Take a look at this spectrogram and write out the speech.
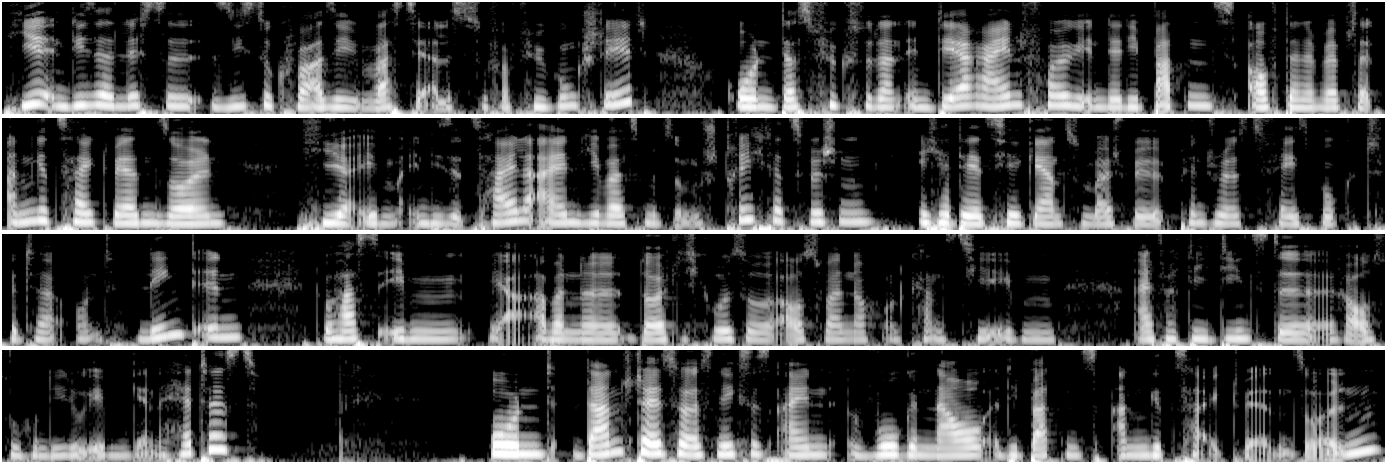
Hier in dieser Liste siehst du quasi, was dir alles zur Verfügung steht. Und das fügst du dann in der Reihenfolge, in der die Buttons auf deiner Website angezeigt werden sollen, hier eben in diese Zeile ein, jeweils mit so einem Strich dazwischen. Ich hätte jetzt hier gern zum Beispiel Pinterest, Facebook, Twitter und LinkedIn. Du hast eben ja aber eine deutlich größere Auswahl noch und kannst hier eben einfach die Dienste raussuchen, die du eben gerne hättest. Und dann stellst du als nächstes ein, wo genau die Buttons angezeigt werden sollen.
